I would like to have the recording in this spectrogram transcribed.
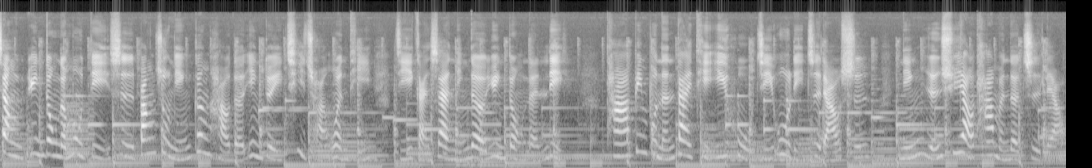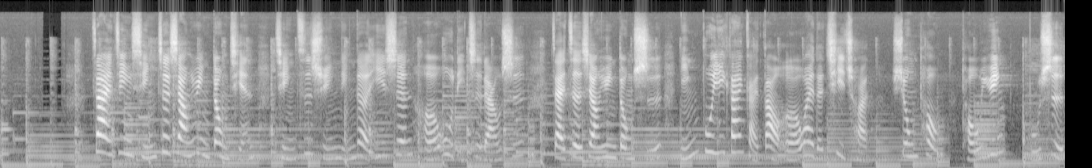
这项运动的目的是帮助您更好地应对气喘问题及改善您的运动能力。它并不能代替医护及物理治疗师，您仍需要他们的治疗。在进行这项运动前，请咨询您的医生和物理治疗师。在这项运动时，您不应该感到额外的气喘、胸痛、头晕、不适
